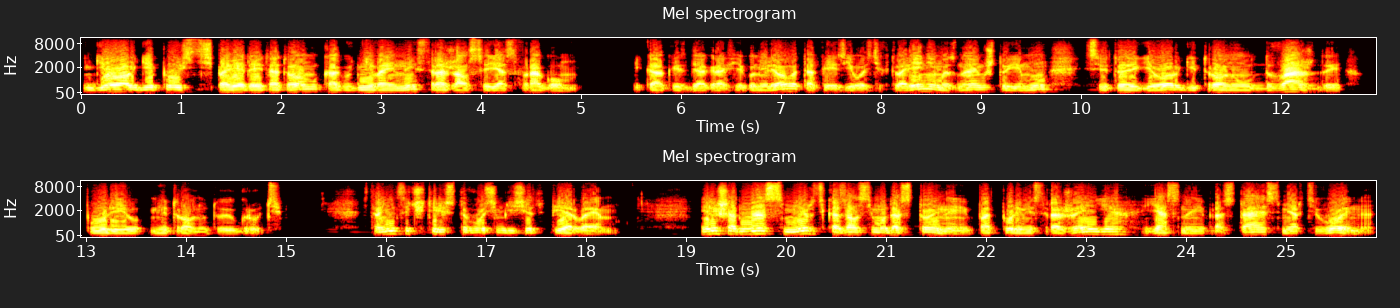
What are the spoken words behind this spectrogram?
Георгий пусть поведает о том, как в дни войны сражался я с врагом. И как из биографии Гумилева, так и из его стихотворений мы знаем, что ему святой Георгий тронул дважды пулею нетронутую грудь. Страница 481. И лишь одна смерть казалась ему достойной, под пулями сражения, ясная и простая смерть воина,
